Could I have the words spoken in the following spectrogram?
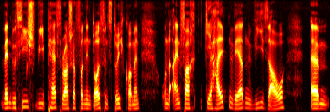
wenn du siehst, wie Path Rusher von den Dolphins durchkommen und einfach gehalten werden wie Sau. Ähm,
